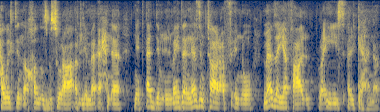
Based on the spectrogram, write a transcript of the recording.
حاولت إن أخلص بسرعة قبل ما إحنا نتقدم للميدان. لازم تعرف إنه ماذا يفعل رئيس الكهنة.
